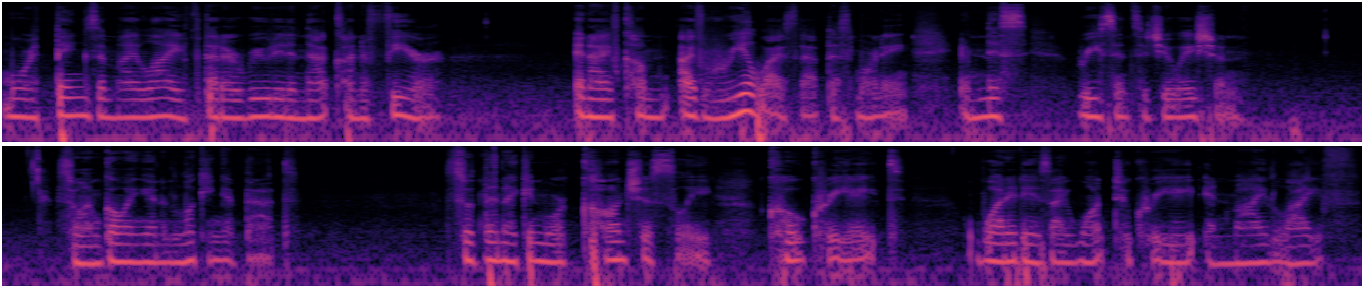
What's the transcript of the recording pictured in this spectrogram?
more things in my life that are rooted in that kind of fear. And I've come, I've realized that this morning in this recent situation. So I'm going in and looking at that. So then I can more consciously co create what it is I want to create in my life,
